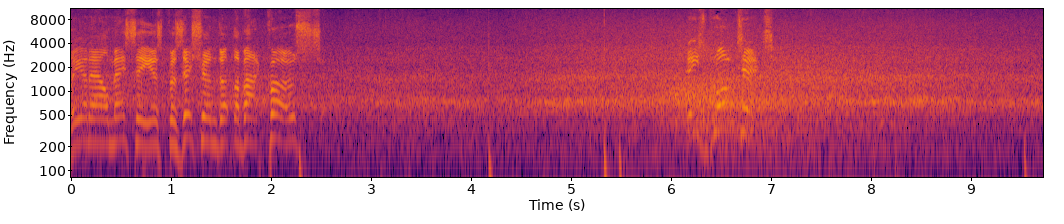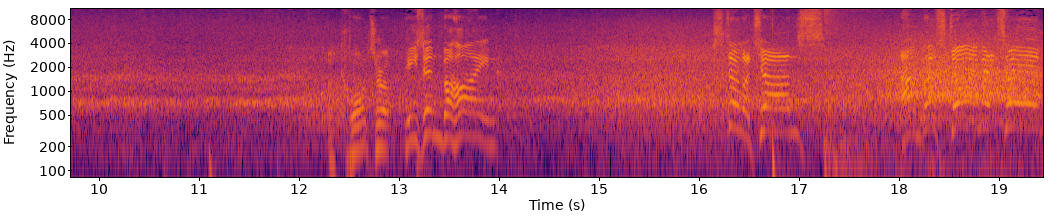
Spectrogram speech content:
Lionel Messi is positioned at the back post. He's blocked it. Quarter. Up. He's in behind. Still a chance. And this time it's in.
